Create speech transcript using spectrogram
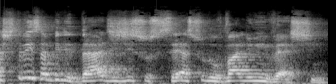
As três habilidades de sucesso do Value Investing.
